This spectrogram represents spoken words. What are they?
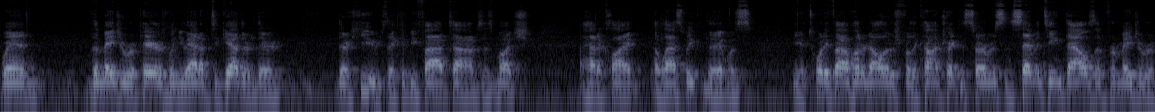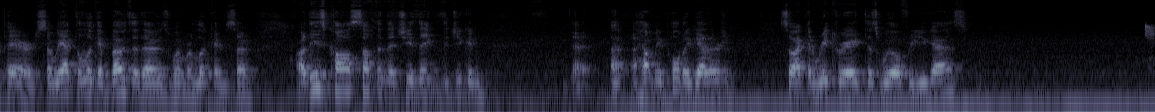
when the major repairs when you add them together they're they're huge. They could be five times as much. I had a client uh, last week that it was you know twenty five hundred dollars for the contracted service and seventeen thousand for major repairs. So we have to look at both of those when we're looking. So are these costs something that you think that you can uh, uh, help me pull together so I can recreate this wheel for you guys? Yeah,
